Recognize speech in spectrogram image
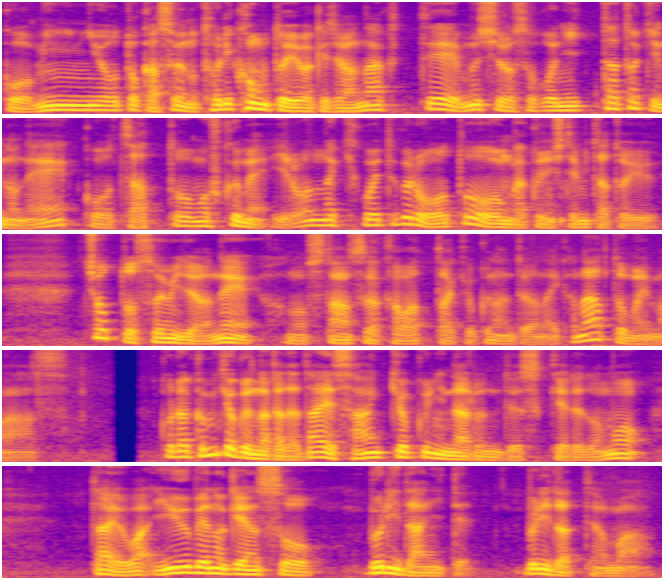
こう民謡とかそういうのを取り込むというわけではなくてむしろそこに行った時のねこう雑踏も含めいろんな聞こえてくる音を音楽にしてみたというちょっとそういう意味ではねあのスタンスが変わった曲なんではないかなと思います。これは組曲の中で第3曲になるんですけれども題は「夕べの幻想ブリダにて」ブリダっていうのはまあ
